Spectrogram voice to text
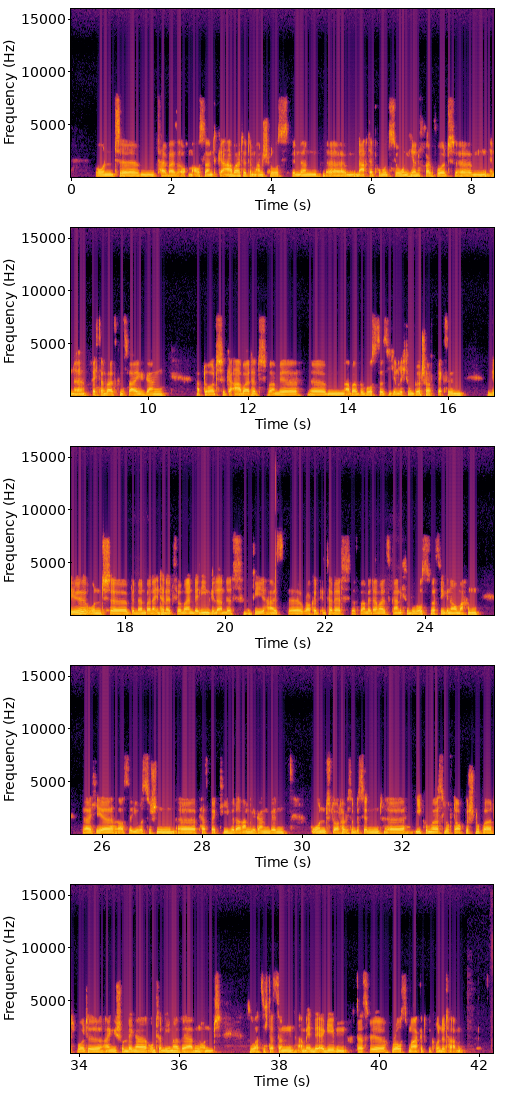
und ähm, teilweise auch im Ausland gearbeitet im Anschluss. Bin dann ähm, nach der Promotion hier in Frankfurt ähm, in eine Rechtsanwaltskanzlei gegangen, habe dort gearbeitet, war mir ähm, aber bewusst, dass ich in Richtung Wirtschaft wechseln will und äh, bin dann bei einer Internetfirma in Berlin gelandet, die heißt äh, Rocket Internet. Das war mir damals gar nicht so bewusst, was die genau machen, da ich eher aus der juristischen äh, Perspektive daran gegangen bin. Und dort habe ich so ein bisschen äh, E-Commerce-Luft auch geschnuppert, wollte eigentlich schon länger Unternehmer werden und so hat sich das dann am Ende ergeben, dass wir Roast Market gegründet haben.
